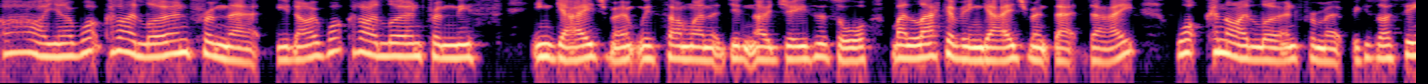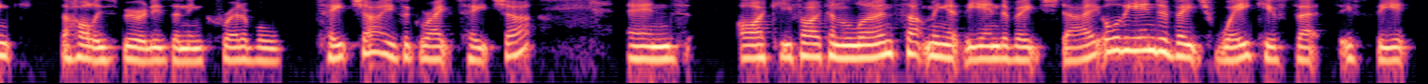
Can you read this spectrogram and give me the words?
oh, you know, what can I learn from that? You know, what can I learn from this engagement with someone that didn't know Jesus or my lack of engagement that day? What can I learn from it? Because I think the Holy Spirit is an incredible teacher. He's a great teacher. And I, if I can learn something at the end of each day or the end of each week, if that's, if the,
